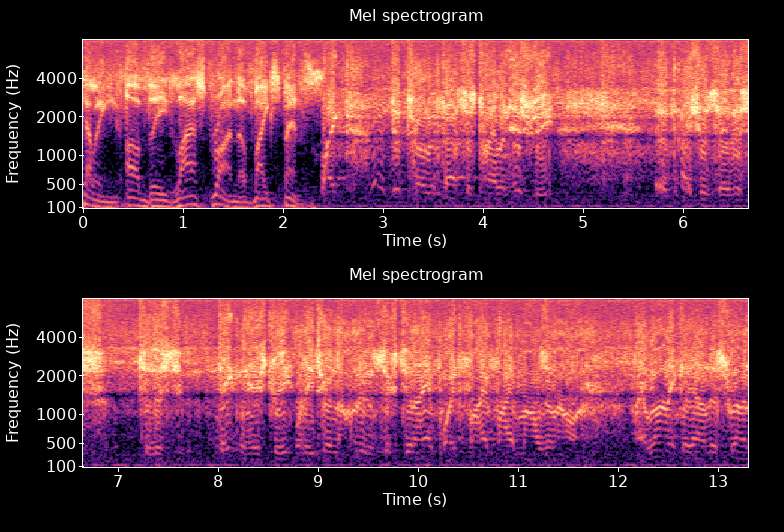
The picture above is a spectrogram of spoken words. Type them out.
telling of the last run of Mike Spence. Mike did turn the fastest time in history. Uh, I should say this to this date in history when he turned 169.55 miles an hour. Ironically, on this run,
